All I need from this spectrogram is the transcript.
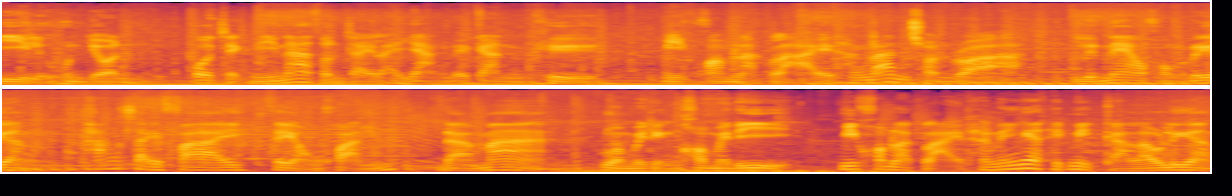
ยีหรือหุ่นยนต์ โปรเจกต์นี้น่าสนใจหลายอย่างด้วยกัน คือ มีความหลากหลายทั้งด้านชอนรา หรือแนวของเรื่อง ทั้งไซไฟสยองขวัญดราม่ารวมไปถึงคอมเมดี้มีความหลากหลายทั้งในแง่เทคนิคการเล่าเรื่อง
